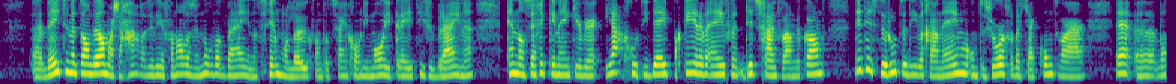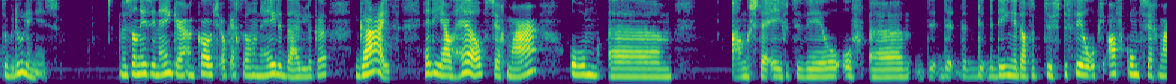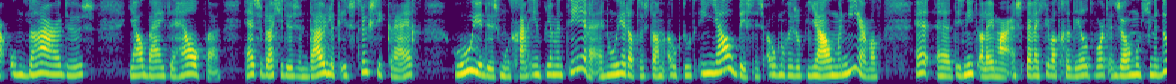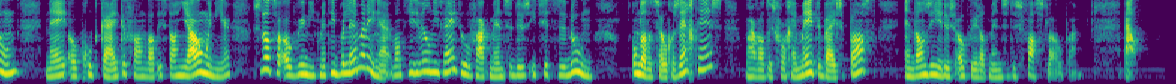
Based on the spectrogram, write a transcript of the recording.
uh, weten het dan wel, maar ze halen er weer van alles en nog wat bij. En dat is helemaal leuk, want dat zijn gewoon die mooie creatieve breinen. En dan zeg ik in één keer weer: ja, goed idee, parkeren we even. Dit schuiven we aan de kant. Dit is de route die we gaan nemen om te zorgen dat jij komt waar, hè, uh, wat de bedoeling is. Dus dan is in één keer een coach ook echt wel een hele duidelijke guide. Hè, die jou helpt, zeg maar, om. Uh, angsten eventueel of uh, de, de, de, de dingen dat er dus te veel op je afkomt, zeg maar, om daar dus jou bij te helpen. He, zodat je dus een duidelijke instructie krijgt hoe je dus moet gaan implementeren. En hoe je dat dus dan ook doet in jouw business. Ook nog eens op jouw manier. Want hè, eh, het is niet alleen maar een spelletje wat gedeeld wordt en zo moet je het doen. Nee, ook goed kijken van wat is dan jouw manier. Zodat we ook weer niet met die belemmeringen. Want je wil niet weten hoe vaak mensen dus iets zitten te doen omdat het zo gezegd is, maar wat dus voor geen meter bij ze past. En dan zie je dus ook weer dat mensen dus vastlopen. Nou,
